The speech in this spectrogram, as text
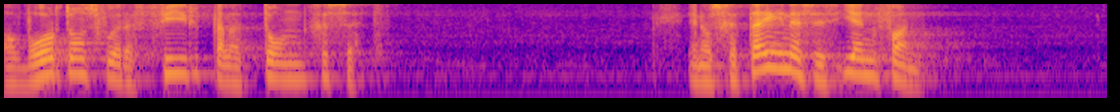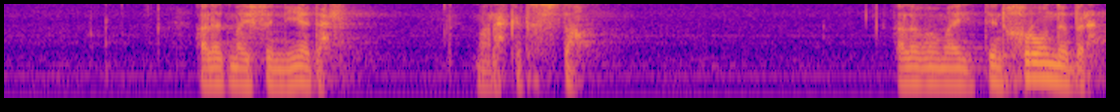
al word ons voor 'n vuurpeloton gesit. En ons getuienis is een van hulle het my verneder, maar ek het gestaan. Hulle wil my ten gronde bring.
